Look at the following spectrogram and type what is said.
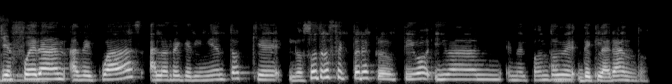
que fueran adecuadas a los requerimientos que los otros sectores productivos iban, en el fondo, declarando.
